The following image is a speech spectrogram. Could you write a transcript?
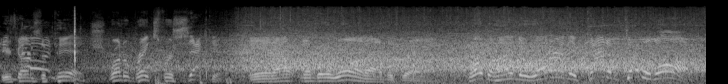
Here comes the pitch. Runner breaks for second. And out number one on the ground. Throw behind the runner. And they've got him doubled off.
